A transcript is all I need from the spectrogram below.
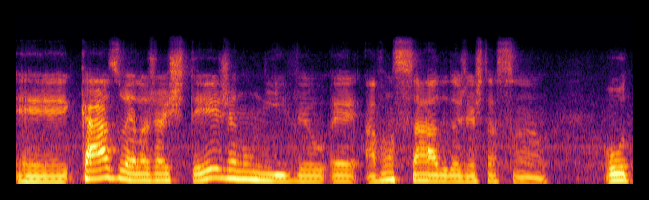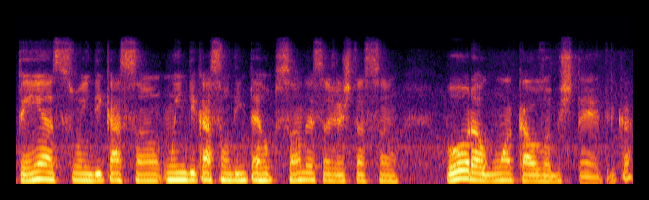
É, caso ela já esteja num nível é, avançado da gestação ou tenha sua indicação, uma indicação de interrupção dessa gestação por alguma causa obstétrica,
